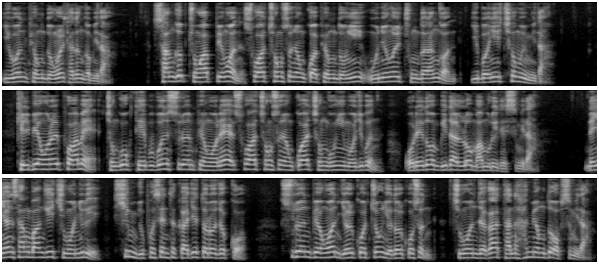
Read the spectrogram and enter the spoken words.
입원 병동을 닫은 겁니다. 상급 종합병원 소아청소년과 병동이 운영을 중단한 건 이번이 처음입니다. 길병원을 포함해 전국 대부분 수련병원의 소아청소년과 전공의 모집은 올해도 미달로 마무리됐습니다. 내년 상반기 지원율이 16%까지 떨어졌고 수련병원 10곳 중 8곳은 지원자가 단 한 명도 없습니다.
